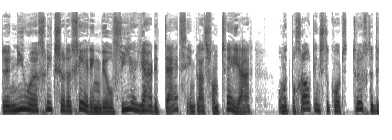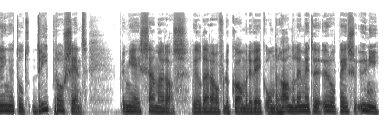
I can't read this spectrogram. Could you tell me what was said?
De nieuwe Griekse regering wil vier jaar de tijd in plaats van twee jaar... om het begrotingstekort terug te dringen tot 3 procent. Premier Samaras wil daarover de komende week onderhandelen met de Europese Unie.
